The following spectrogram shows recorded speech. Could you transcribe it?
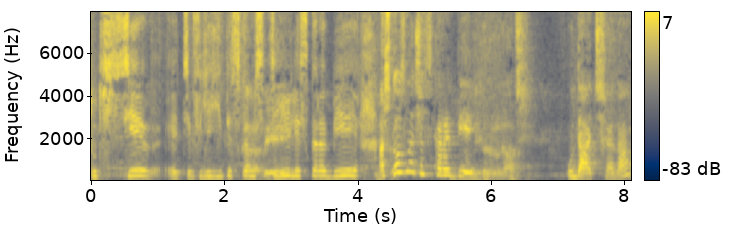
Тут все эти в египетском Скоробей. стиле, скоробеи. А что значит скоробей? Удача, да?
